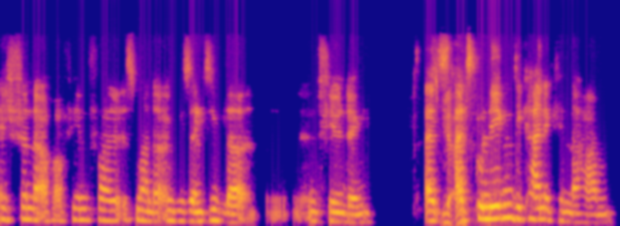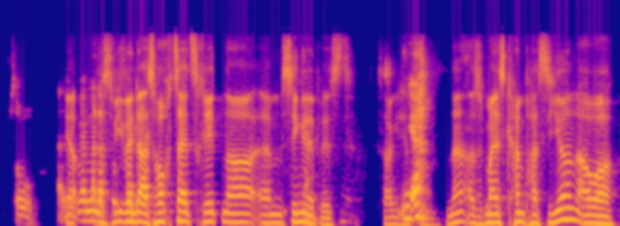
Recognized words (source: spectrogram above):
ich finde auch auf jeden Fall ist man da irgendwie sensibler in vielen Dingen. Als, Ja. als Kollegen, die keine Kinder haben. So. Also ja wenn man das das, ist so wie wenn du als. Hochzeitsredner ähm, Single bist, sage ich jetzt Ja. mal. Ne? Also ich meine, es kann passieren, aber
